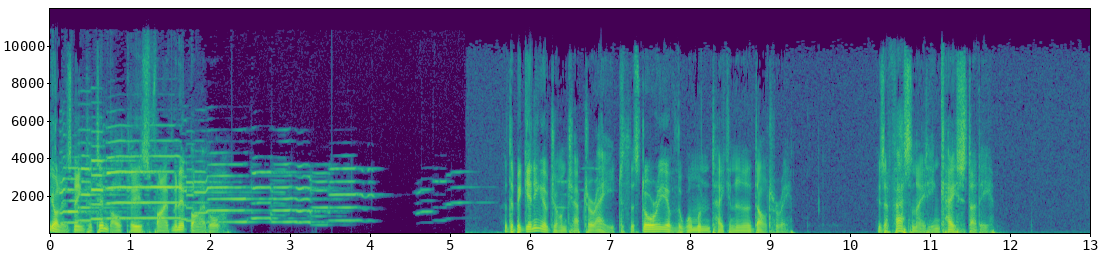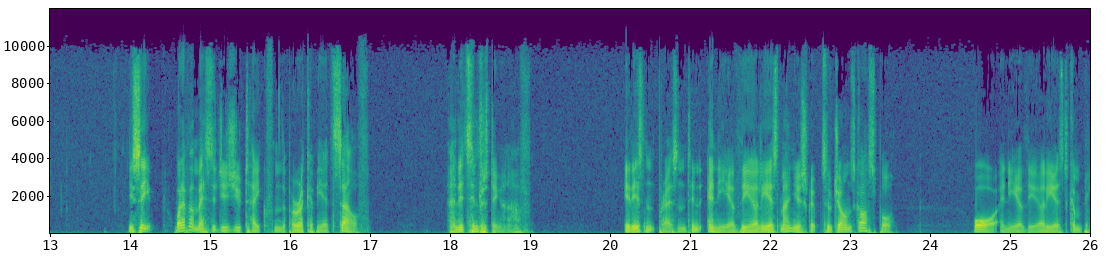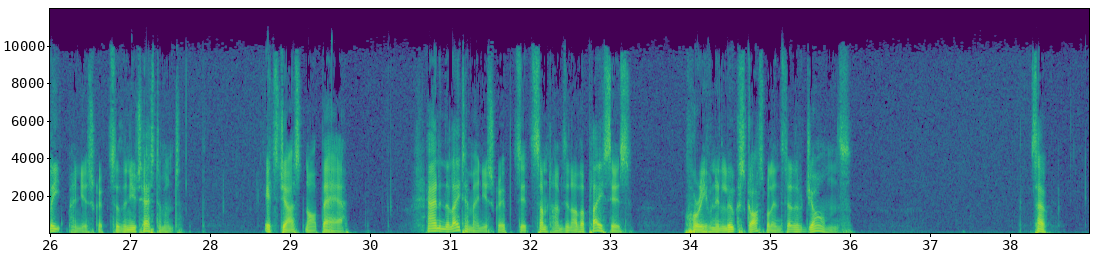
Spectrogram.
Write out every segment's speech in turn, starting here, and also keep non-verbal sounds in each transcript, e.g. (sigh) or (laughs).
You're listening to Tim Bulkeley's Five Minute Bible. At the beginning of John chapter 8, the story of the woman taken in adultery is a fascinating case study. You see, whatever messages you take from the pericope itself, and it's interesting enough, it isn't present in any of the earliest manuscripts of John's Gospel, or any of the earliest complete manuscripts of the New Testament. It's just not there. And in the later manuscripts it's sometimes in other places, or even in Luke's Gospel instead of John's. So,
